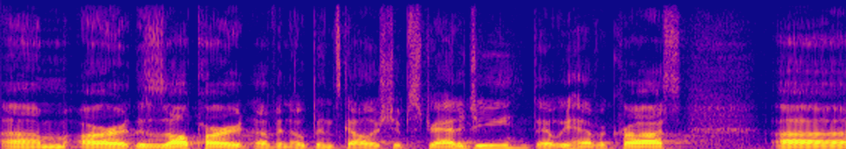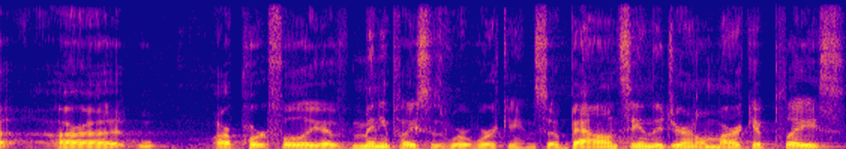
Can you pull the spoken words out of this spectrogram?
Um, our, this is all part of an open scholarship strategy that we have across uh, our, our portfolio of many places we're working. So balancing the journal marketplace,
